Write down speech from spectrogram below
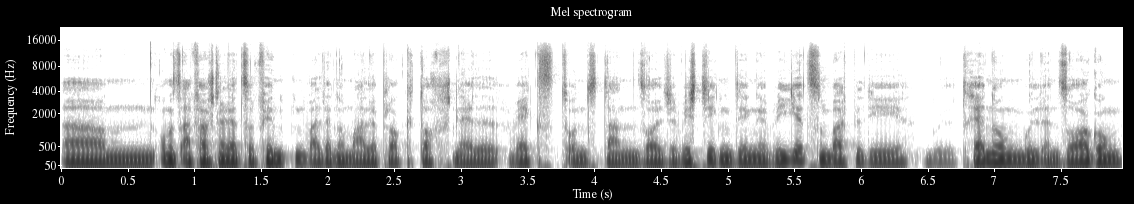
ähm, um es einfach schneller zu finden, weil der normale Blog doch schnell wächst und dann solche wichtigen Dinge wie jetzt zum Beispiel die Mülltrennung, Müllentsorgung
